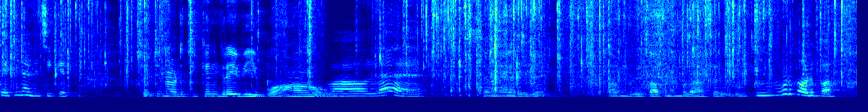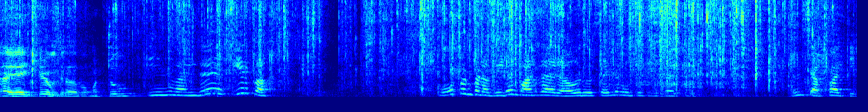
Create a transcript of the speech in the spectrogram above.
Chettinad chicken Chettinad chicken gravy. Wow. வாவில். செம்மையாக இருக்குது. சாப்பிடுறது சாப்பிட நம்மள ஆசை இருக்குது. கொடுப்பா கொடுப்பா ஏய் ஏய் கீழே ஊத்துறாதப்பா மட்டும் இது வந்து இருப்பா. ஓப்பன் பண்ண விட மாட்டுறாரு. அவர் ஒரு சைடில் விட்டுட்டு இருக்காரு. இது சப்பாத்தி.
